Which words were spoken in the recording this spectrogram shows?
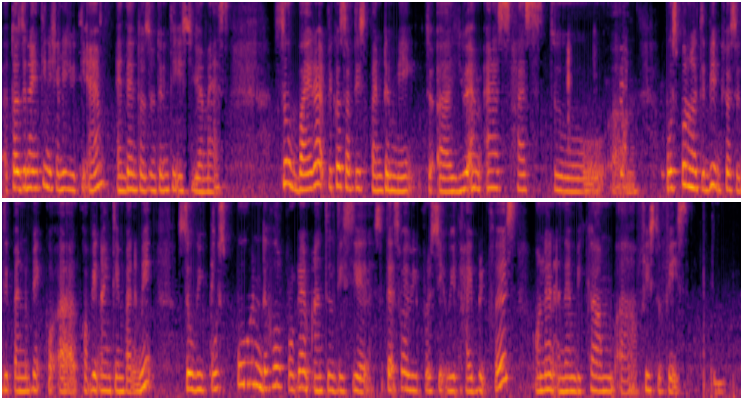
uh, 2019 is actually UTM, and then 2020 is UMS. So by right, because of this pandemic, uh, UMS has to um, postpone a little bit because of the pandemic, uh, COVID-19 pandemic. So we postpone the whole program until this year. So that's why we proceed with hybrid first, online, and then become uh, face-to-face. -face.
